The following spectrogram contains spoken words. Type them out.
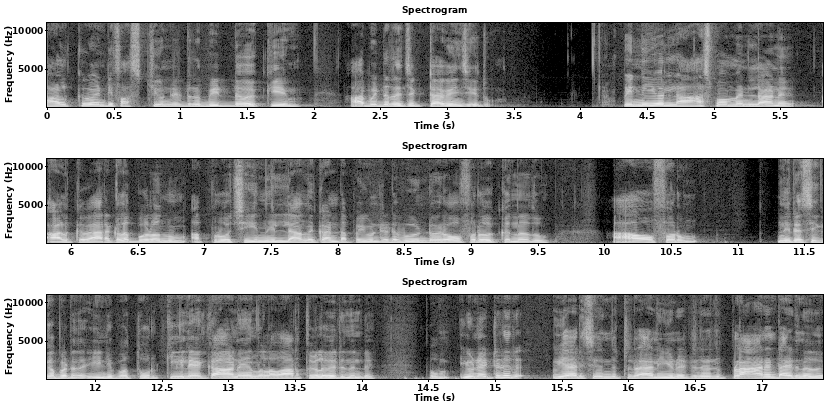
ആൾക്ക് വേണ്ടി ഫസ്റ്റ് യൂണിറ്റ് ഒരു ബിഡ് വെക്കുകയും ആ ബിഡ് റിജക്റ്റ് ആവുകയും ചെയ്തു. പിന്നെ ഈ ഒരു ലാസ്റ്റ് മൊമെന്റിലാണ് ആൾക്ക് വേറെ ക്ലബ്ബുകളൊന്നും അപ്രോച്ച് ചെയ്യുന്നില്ല എന്ന് കണ്ടപ്പോൾ യുണൈറ്റഡ് വീണ്ടും ഒരു ഓഫർ വെക്കുന്നതും ആ ഓഫറും നിരസിക്കപ്പെടുന്നത്. ഇനിയിപ്പോൾ തുർക്കിയിലേക്കാണ് എന്നുള്ള വാർത്തകൾ വരുന്നുണ്ട്. ഇപ്പം യുണൈറ്റഡ് അല്ലെങ്കിൽ യുണൈറ്റഡ് ഒരു പ്ലാൻ ഉണ്ടായിരുന്നത്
